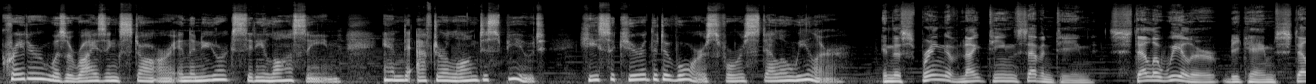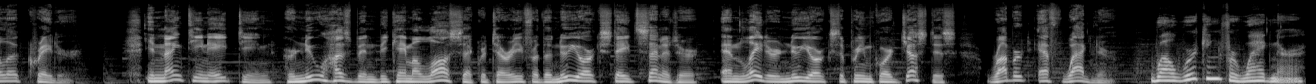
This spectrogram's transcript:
Crater was a rising star in the New York City law scene, and after a long dispute, he secured the divorce for Stella Wheeler. In the spring of 1917, Stella Wheeler became Stella Crater. In 1918, her new husband became a law secretary for the New York State Senator and later New York Supreme Court Justice Robert F. Wagner. While working for Wagner,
